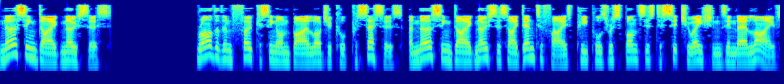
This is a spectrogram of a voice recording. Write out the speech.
Nursing diagnosis Rather than focusing on biological processes, a nursing diagnosis identifies people's responses to situations in their lives,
